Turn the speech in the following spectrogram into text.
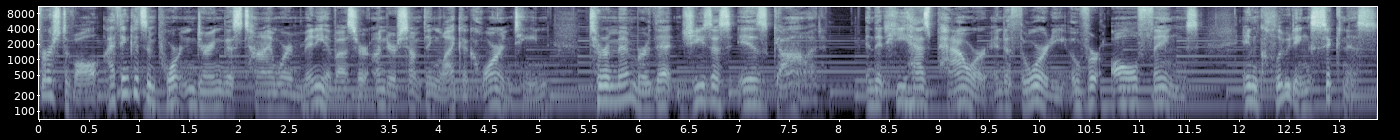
First of all, I think it's important during this time where many of us are under something like a quarantine to remember that Jesus is God and that he has power and authority over all things, including sickness.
